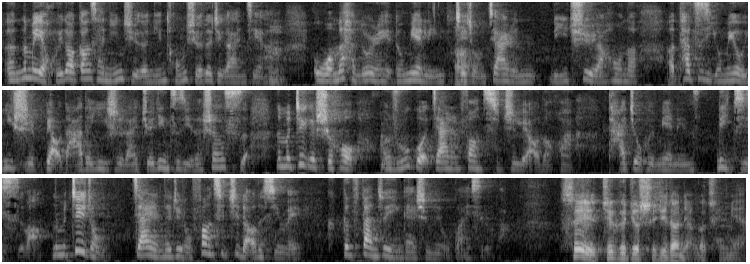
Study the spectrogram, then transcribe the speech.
呃，那么也回到刚才您举的您同学的这个案件啊，我们很多人也都面临这种家人离去，然后呢，呃，他自己又没有意识表达的意识来决定自己的生死。那么这个时候，呃，如果家人放弃治疗的话，他就会面临立即死亡。那么这种家人的这种放弃治疗的行为，跟犯罪应该是没有关系的吧？所以这个就涉及到两个层面，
